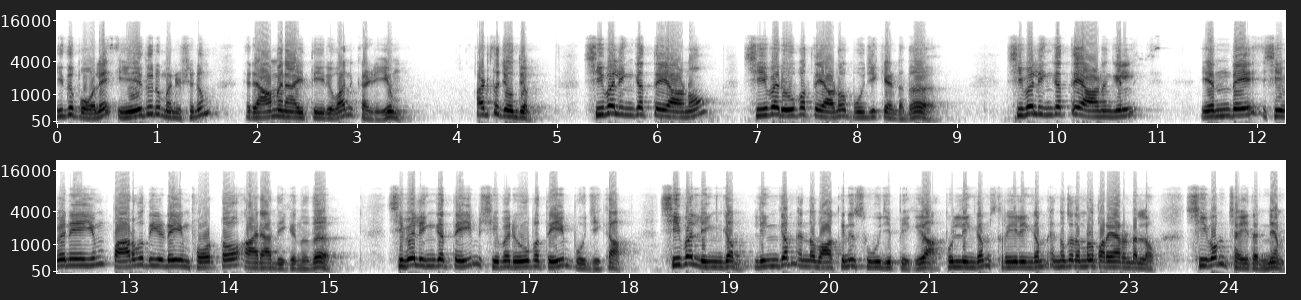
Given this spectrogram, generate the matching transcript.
ഇതുപോലെ ഏതൊരു മനുഷ്യനും രാമനായി തീരുവാൻ കഴിയും. അടുത്ത ചോദ്യം. ശിവലിംഗത്തെയാണോ ശിവരൂപത്തെയാണോ പൂജിക്കേണ്ടത്? ശിവലിംഗത്തെ ആണെങ്കിൽ എന്തേ ശിവനെയും പാർവതിയുടെയും ഫോട്ടോ ആരാധിക്കുന്നത്? ശിവലിംഗത്തെയും ശിവരൂപത്തെയും പൂജിക്കാം. ശിവലിംഗം ലിംഗം എന്ന വാക്കിന് സൂചിപ്പിക്കുക. പുല്ലിംഗം സ്ത്രീലിംഗം എന്നൊക്കെ നമ്മൾ പറയാറുണ്ടല്ലോ. ശിവം ചൈതന്യം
